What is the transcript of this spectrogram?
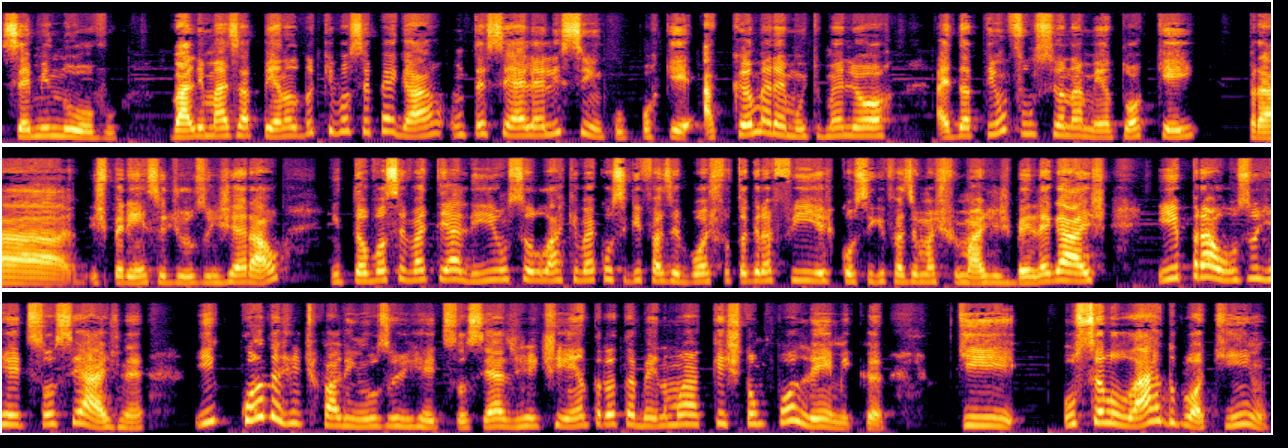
seminovo, vale mais a pena do que você pegar um TCL L5, porque a câmera é muito melhor, ainda tem um funcionamento ok para experiência de uso em geral. Então você vai ter ali um celular que vai conseguir fazer boas fotografias, conseguir fazer umas filmagens bem legais e para uso em redes sociais, né? E quando a gente fala em uso em redes sociais, a gente entra também numa questão polêmica, que o celular do bloquinho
